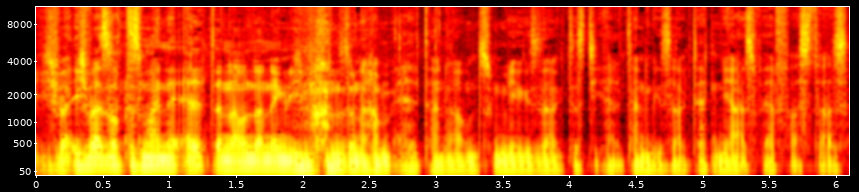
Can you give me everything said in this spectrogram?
ich, ich weiß auch, dass meine Eltern haben dann irgendwie mal so nach dem Elternabend zu mir gesagt, dass die Eltern gesagt hätten, ja, es wäre fast das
